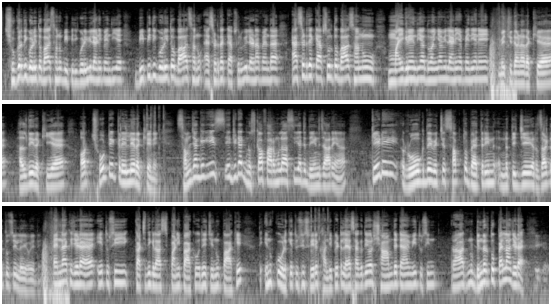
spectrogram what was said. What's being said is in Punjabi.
ਸ਼ੂਗਰ ਦੀ ਗੋਲੀ ਤੋਂ ਬਾਅਦ ਸਾਨੂੰ ਬੀਪੀ ਦੀ ਗੋਲੀ ਵੀ ਲੈਣੀ ਪੈਂਦੀ ਹੈ। ਬੀਪੀ ਦੀ ਗੋਲੀ ਤੋਂ ਬਾਅਦ ਸਾਨੂੰ ਐਸਿਡ ਦਾ ਕੈਪਸੂਲ ਵੀ ਲੈਣਾ ਪੈਂਦਾ ਹੈ। ਐਸਿਡ ਦੇ ਕੈਪਸੂਲ ਤੋਂ ਬਾਅਦ ਸਾਨੂੰ ਮਾਈਗ੍ਰੇਨ ਦੀਆਂ ਦਵਾਈਆਂ ਵੀ ਲੈਣੀਆਂ ਪੈਂਦੀਆਂ ਨੇ। ਮੇਥੀ ਦਾਣਾ ਰੱਖਿਆ ਹੈ, ਹਲਦੀ ਰੱਖੀ ਹੈ ਔਰ ਛੋਟੇ ਕਰੇਲੇ ਰੱਖੇ ਨੇ। ਸਮਝਾਂਗੇ ਕਿ ਇਸ ਇਹ ਜਿਹੜਾ ਨੁਸਖਾ ਫਾਰਮੂਲਾ ਅਸੀਂ ਅੱਜ ਦੇਣ ਜਾ ਰਹੇ ਹਾਂ ਕਿਹੜੇ ਰੋਗ ਦੇ ਵਿੱਚ ਸਭ ਤੋਂ ਬਿਹਤਰੀਨ ਨਤੀਜੇ ਰਿਜ਼ਲਟ ਤੁਸੀਂ ਲਏ ਹੋਏ ਨੇ? ਇੰਨਾ ਕਿ ਜਿਹੜਾ ਹੈ, ਇਹ ਤੁਸੀਂ ਕੱਚ ਦੀ ਗਲਾਸ 'ਚ ਪਾਣੀ ਪਾ ਕੇ, ਉਹਦੇ 'ਚ ਇਹਨੂੰ ਪਾ ਕੇ ਤੇ ਇਹਨੂੰ ਘੋਲ ਕੇ ਤੁਸੀਂ ਸਵੇਰੇ ਖਾਲੀ ਪੇਟ ਲੈ ਸਕਦੇ ਹੋ ਔਰ ਸ਼ਾਮ ਦੇ ਟਾਈਮ ਵੀ ਤੁਸੀਂ ਰਾਤ ਨੂੰ ਡਿਨਰ ਤੋਂ ਪਹਿਲਾਂ ਜਿਹੜਾ ਹੈ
